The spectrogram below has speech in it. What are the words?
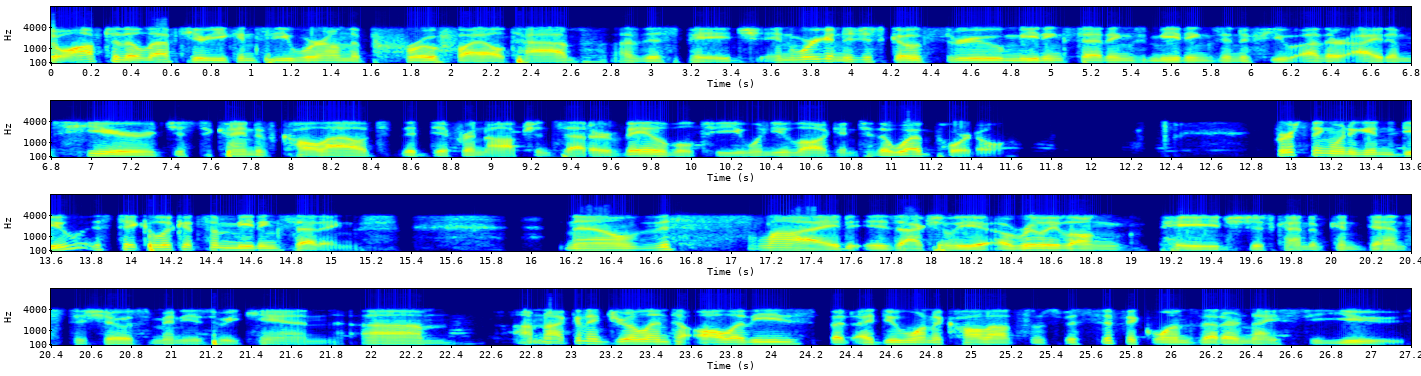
So off to the left here, you can see we're on the profile tab of this page, and we're gonna just go through meeting settings, meetings, and a few other items here just to kind of call out the different options that are available to you when you log into the web portal. First thing we're going to do is take a look at some meeting settings. Now, this slide is actually a really long page, just kind of condensed to show as many as we can. Um, I'm not going to drill into all of these, but I do want to call out some specific ones that are nice to use.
